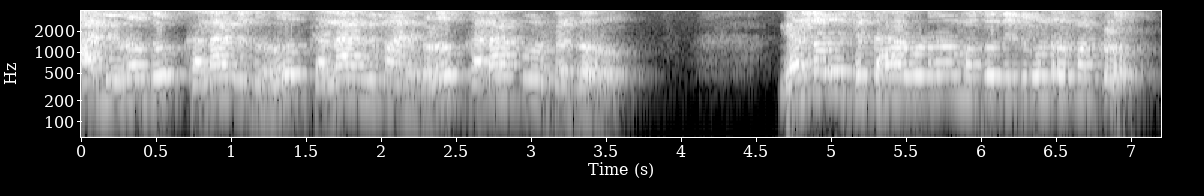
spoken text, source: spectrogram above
ಅಲ್ಲಿರೋದು ಕಲಾವಿದರು, ಕಲಾಭಿಮಾನಿಗಳು ಕಲಾ ಪೋಷಕರು ಎಲ್ಲರೂ ಸಿದ್ಧಾರೂಢರು ಮತ್ತು ನಿಜಗುಂಡ್ರ ಮಕ್ಕಳು.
